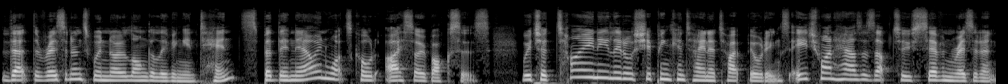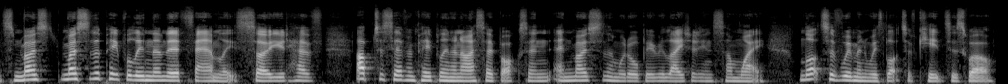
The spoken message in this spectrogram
that the residents were no longer living in tents, but they're now in what's called ISO boxes, which are tiny little shipping container type buildings. Each one houses up to seven residents. Most most of the people in them they're families, so you'd have up to seven people in an ISO box, and and most of them would all be related in some way. Lots of women with lots of kids as well.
